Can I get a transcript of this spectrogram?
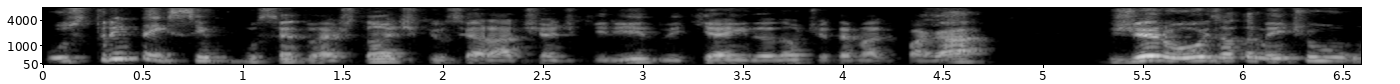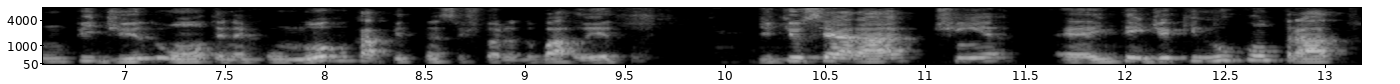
Os 35% restantes que o Ceará tinha adquirido e que ainda não tinha terminado de pagar, gerou exatamente um, pedido ontem, né? Um novo capítulo nessa história do Barleto, de que o Ceará tinha é, entendia que no contrato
